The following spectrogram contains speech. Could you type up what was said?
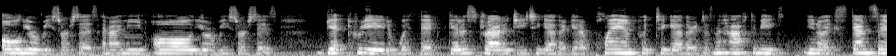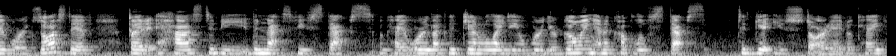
all your resources and I mean all your resources get creative with it get a strategy together get a plan put together. It doesn't have to be you know extensive or exhaustive but it has to be the next few steps okay? Or like the general idea of where you're going and a couple of steps to get you started okay?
